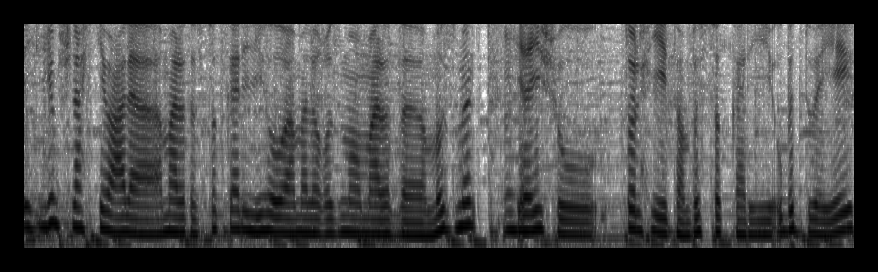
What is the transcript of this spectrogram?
اليوم باش نحكيو على مرض السكر اللي هو malheureusement مرض مزمن. يعيشوا طول حياتهم بالسكري وبالدويات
